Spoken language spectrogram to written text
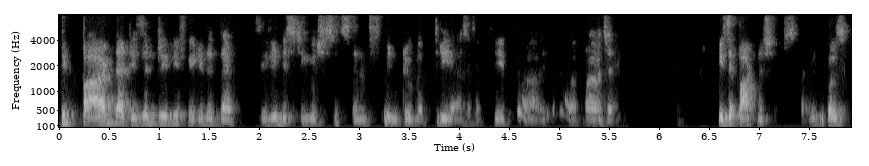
the part that isn't really faded that really distinguishes itself into Web3 as a Web3 uh, project is the partnerships, right? Because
